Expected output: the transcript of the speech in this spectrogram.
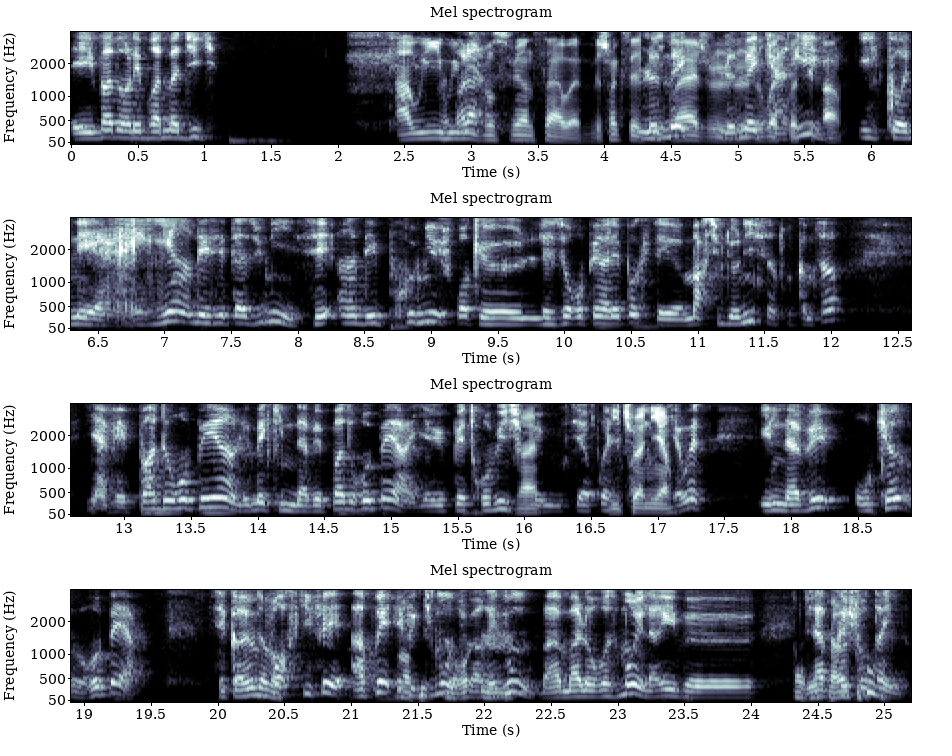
et il va dans les bras de Magic. Ah oui, oui, Voilà. oui, je me souviens de ça, ouais. Mais je crois que c'est Le mec, ouais, je- le je mec tu arrive, il connaît rien des États-Unis. C'est un des premiers, je crois que les Européens à l'époque c'était Marsulionis, un truc comme ça. Il n'y avait pas d'Européens. Le mec, il n'avait pas de repère. Il y a eu Petrovic, Ouais. même si après c'est en. Il n'avait aucun repère. C'est quand même Non, fort ce qu'il fait. Après, plus, effectivement, tu as le- raison. Bah, malheureusement, il arrive euh, l'après. Showtime.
